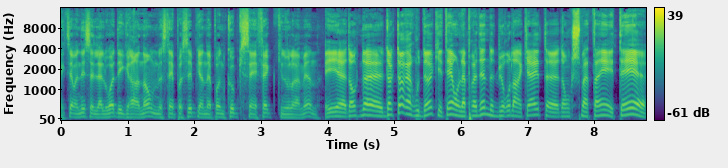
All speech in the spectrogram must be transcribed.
Fait que, c'est la loi des grands nombres. C'est impossible qu'il n'y en ait pas une coupe qui s'infecte qui nous le ramène. Et euh, donc, le docteur Arruda, qui était, on l'apprenait de notre bureau d'enquête, euh, donc ce matin, était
